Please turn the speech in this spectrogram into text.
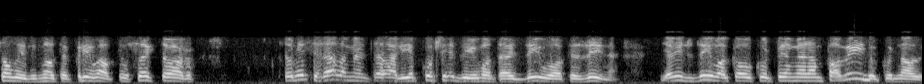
salīdzinot ar privātu sektoru. Tur viss ir elementāri, jebkurš iedzīvotājs dzīvo, kas zina. Ja viņš dzīvo kaut kur, piemēram, pa vidu, kur nav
